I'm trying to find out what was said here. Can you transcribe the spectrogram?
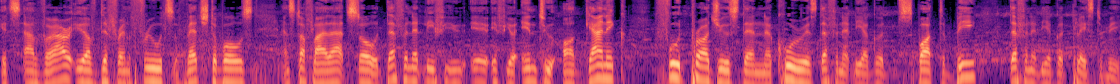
it's a variety of different fruits, vegetables, and stuff like that. So definitely, if you if you're into organic food produce, then Kuru is definitely a good spot to be definitely a good place to be.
